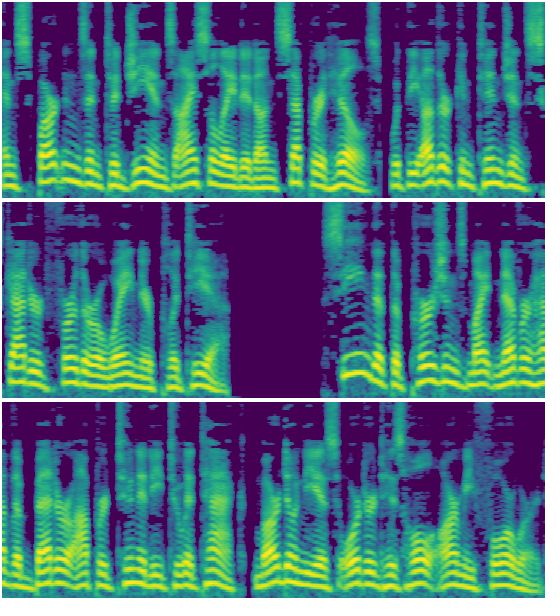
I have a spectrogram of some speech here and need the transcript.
and Spartans and Tegeans isolated on separate hills, with the other contingents scattered further away near Plataea. Seeing that the Persians might never have a better opportunity to attack, Mardonius ordered his whole army forward.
